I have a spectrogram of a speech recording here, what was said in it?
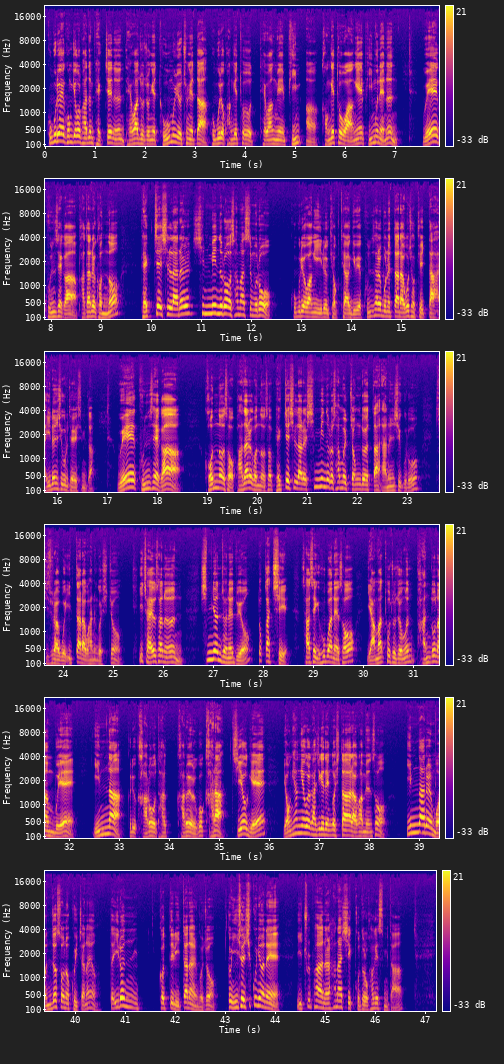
고구려의 공격을 받은 백제는 대화 조정에 도움을 요청했다. 고구려 광개토 대왕의 비, 어, 광개토 왕의 비문에는 외 군세가 바다를 건너 백제 신라를 신민으로 삼았으므로 고구려 왕이 이를 격퇴하기 위해 군사를 보냈다라고 적혀 있다. 이런 식으로 되어 있습니다. 왜 군세가 건너서 바다를 건너서 백제 신라를 신민으로 삼을 정도였다라는 식으로 기술하고 있다라고 하는 것이죠. 이 자유사는 10년 전에도요. 똑같이 4세기 후반에서 야마토 조정은 반도 남부에 임나 그리고 가로 다, 가로 열고 가라 지역에 영향력을 가지게 된 것이다라고 하면서 임나를 먼저 써놓고 있잖아요. 이런 것들이 있다는 거죠. 그럼 2019년에 이 출판을 하나씩 보도록 하겠습니다.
